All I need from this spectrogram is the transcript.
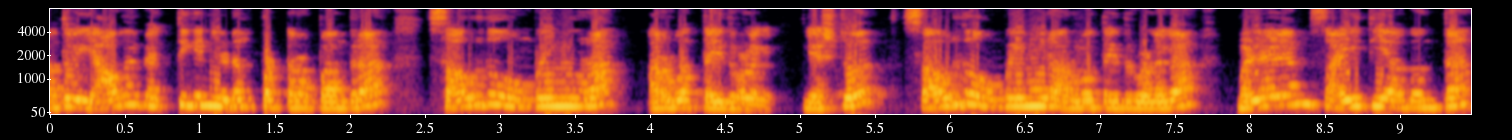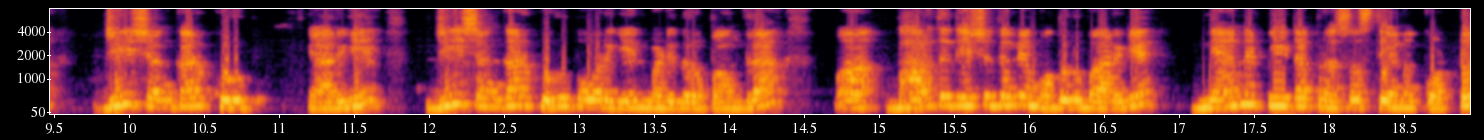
ಅಥವಾ ಯಾವ ವ್ಯಕ್ತಿಗೆ ನೀಡಲ್ಪಟ್ಟರಪ್ಪ ಅಂದ್ರ ಸಾವಿರದ ಒಂಬೈನೂರ ಅರವತ್ತೈದರೊಳಗೆ. ಎಷ್ಟು? ಸಾವಿರದ ಒಂಬೈನೂರ ಅರವತ್ತೈದರೊಳಗ ಮಲಯಾಳಂ ಸಾಹಿತಿಯಾದಂತ ಜಿ ಶಂಕರ್ ಕುರುಪ್ ಯಾರಿಗೆ? ಜಿ ಶಂಕರ್ ಕುರುಪ್ ಅವ್ರಿಗೆ ಏನ್ ಮಾಡಿದ್ರಪ್ಪ ಅಂದ್ರ ಭಾರತ ದೇಶದಲ್ಲೇ ಮೊದಲು ಬಾರಿಗೆ ಜ್ಞಾನಪೀಠ ಪ್ರಶಸ್ತಿಯನ್ನು ಕೊಟ್ಟು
